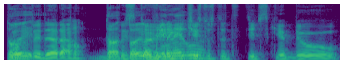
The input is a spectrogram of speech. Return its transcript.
Той- и да е рано. Да, Той, той, той винаги него... чисто статистически е бил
